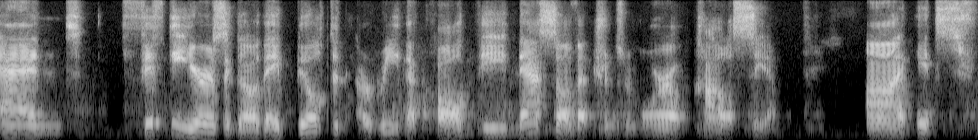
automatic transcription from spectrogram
and 50 years ago they built an arena called the Nassau Veterans Memorial Coliseum. Uh, it's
